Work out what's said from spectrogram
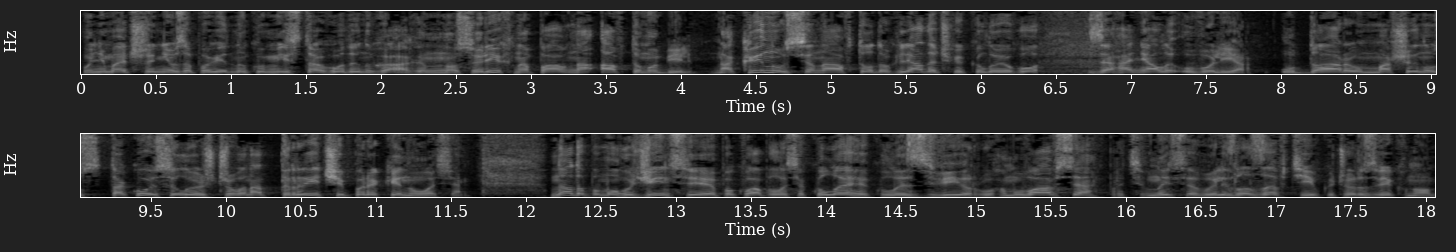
У Німеччині в заповіднику міста Годенгаген носоріг напав на автомобіль. Накинувся на авто доглядачки, коли його заганяли у вольєр. Ударив машину з такою силою, що вона тричі перекинулася. На допомогу жінці поквапилися колеги. Коли звір угамувався, працівниця вилізла з автівки через вікно.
